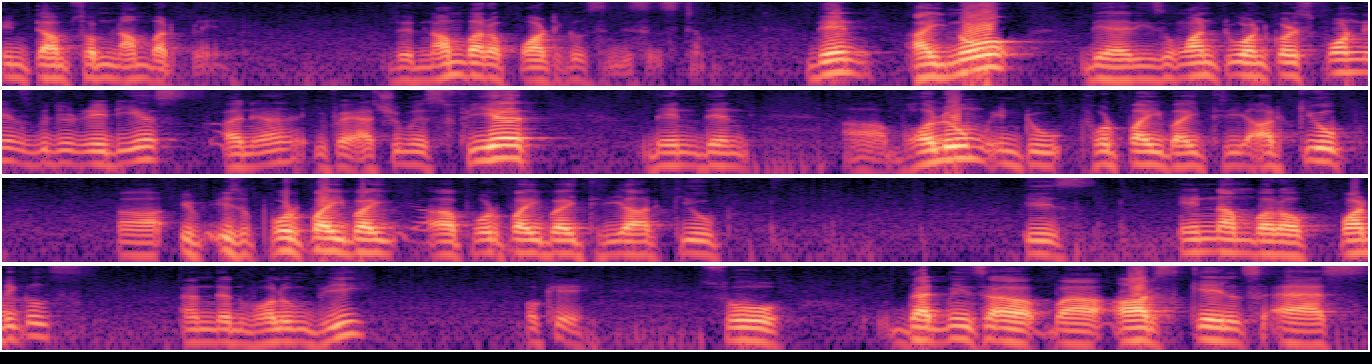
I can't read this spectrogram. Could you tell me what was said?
in terms of number plane, the number of particles in the system. Then I know there is one to one correspondence between radius and uh, if I assume a sphere then then uh, volume into 4 pi by 3 r cube uh, if is 4 pi by uh, 4 pi by 3 r cube is n number of particles and then volume V okay. So that means uh, uh, r scales as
